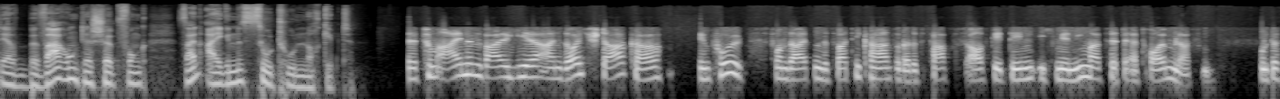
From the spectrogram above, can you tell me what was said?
der Bewahrung der Schöpfung sein eigenes Zutun noch gibt. Äh, zum einen, weil hier ein solch starker Impuls von Seiten des Vatikans oder des Papstes ausgeht, den ich mir niemals hätte erträumen lassen. Und das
